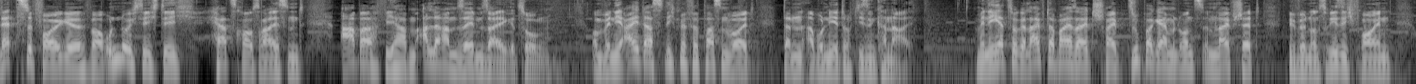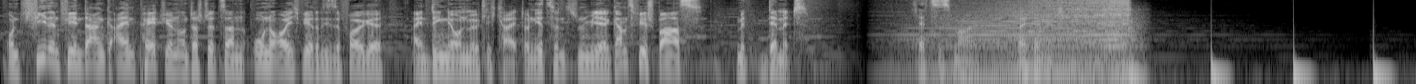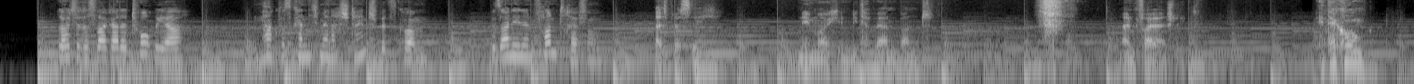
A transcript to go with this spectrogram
Letzte Folge war undurchsichtig, herzrausreißend, aber wir haben alle am selben Seil gezogen. Und wenn ihr all das nicht mehr verpassen wollt, dann abonniert doch diesen Kanal. Wenn ihr jetzt sogar live dabei seid, schreibt super gerne mit uns im Live-Chat. Wir würden uns riesig freuen. Und vielen, vielen Dank allen Patreon-Unterstützern. Ohne euch wäre diese Folge ein Ding der Unmöglichkeit. Und jetzt wünschen wir ganz viel Spaß mit Dammit. Letztes Mal bei Dammit. Leute, das war gerade Toria. Markus kann nicht mehr nach Steinspitz kommen. Wir sollen ihn in Font treffen. Als plötzlich neben euch in die Tavernenwand ein Pfeil einschlägt. Entdeckung!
